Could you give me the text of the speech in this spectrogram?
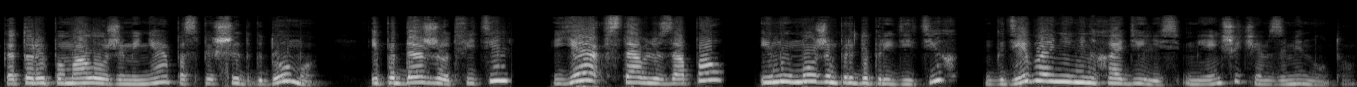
который помоложе меня, поспешит к дому и подожжет фитиль, я вставлю запал и мы можем предупредить их, где бы они ни находились, меньше, чем за минуту.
